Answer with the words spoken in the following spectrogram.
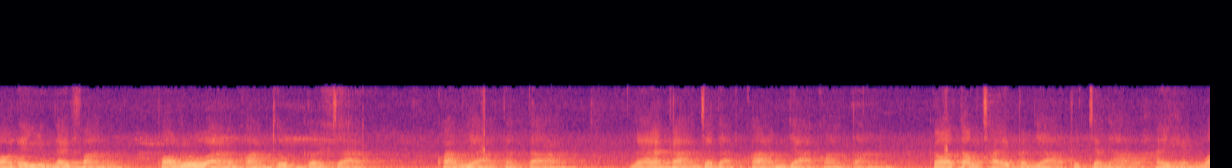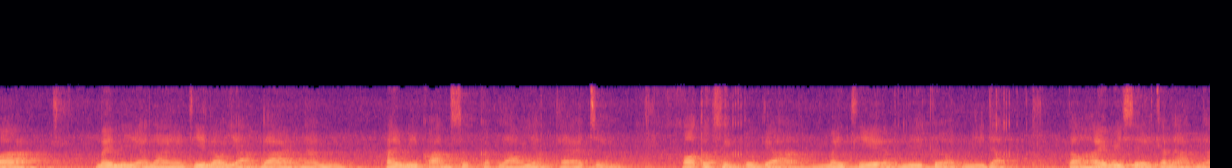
อได้ยินได้ฟัง พอรู้ว่าความทุกข์เกิดจากความอยากต่างๆ และการจะดับความอยากความต่าง ก็ต้องใช้ปัญญาพิจารณาให้เห็นว่า ไม่มีอะไรที่เราอยากได้นั้น ให้มีความสุขกับเราอย่างแท้จริง เพราะทุกสิ่งทุกอย่างไม่เที่ยงมีเกิดมีดับ ต่อให้วิเศษขนาดไหน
